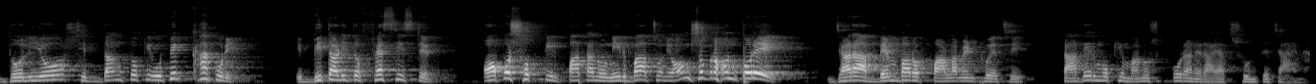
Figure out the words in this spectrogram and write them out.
দলীয় সিদ্ধান্তকে উপেক্ষা করে এই বিতাড়িত ফ্যাসিস্টের অপশক্তির পাতানো নির্বাচনে অংশগ্রহণ করে যারা মেম্বার অফ পার্লামেন্ট হয়েছে, তাদের মুখে মানুষ কোরআনের আয়াত শুনতে চায় না।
